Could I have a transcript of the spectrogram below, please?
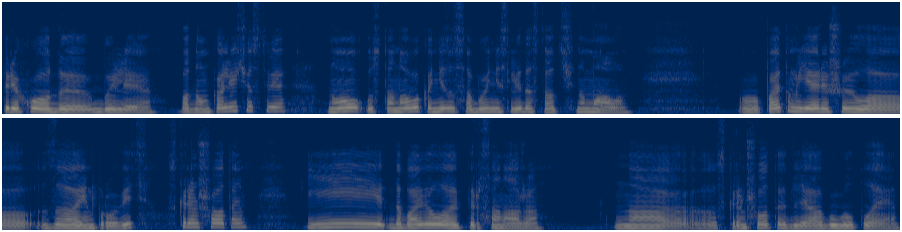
переходы были в одном количестве, но установок они за собой несли достаточно мало. Э, поэтому я решила заимпровить скриншоты и добавила персонажа на скриншоты для Google Play.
